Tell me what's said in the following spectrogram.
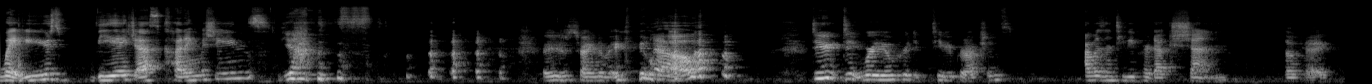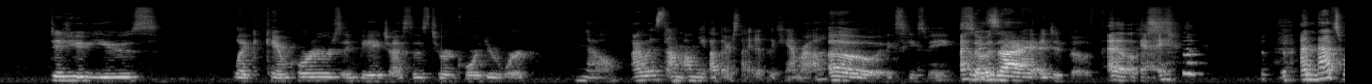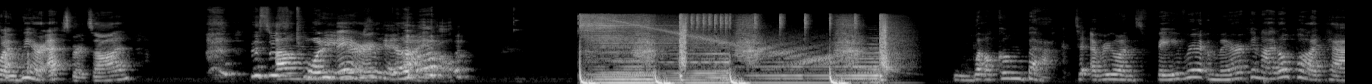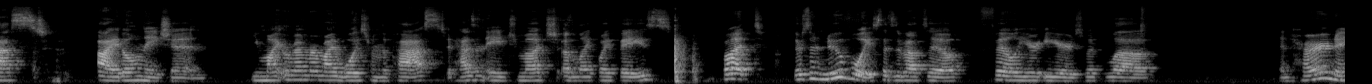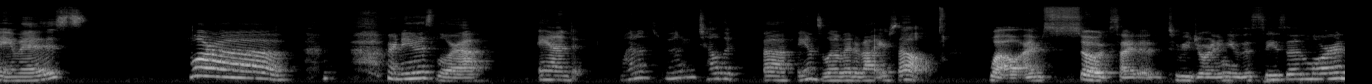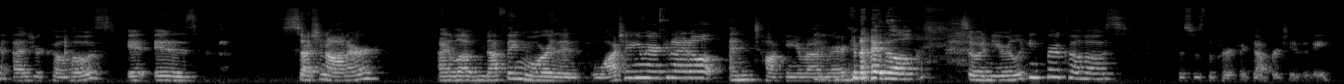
Wait, you use VHS cutting machines? Yes. Are you just trying to make me No. laugh? Do you do, were you in pro- TV productions? I was in TV production. Okay. Did you use like camcorders and VHSs to record your work? No, I was um, on the other side of the camera. Oh, excuse me. I so was- was I. I did both. oh, okay. and that's why we are experts on This was Um, 20 years American ago. Idol. Welcome back to everyone's favorite American Idol podcast, Idol Nation. You might remember my voice from the past. It hasn't aged much, unlike my face, but there's a new voice that's about to fill your ears with love. And her name is Laura. her name is Laura. And why don't why don't you tell the uh, fans a little bit about yourself? Well, I'm so excited to be joining you this season, Lauren, as your co host. It is such an honor. I love nothing more than watching American Idol and talking about American Idol. So, when you were looking for a co host, this was the perfect opportunity.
